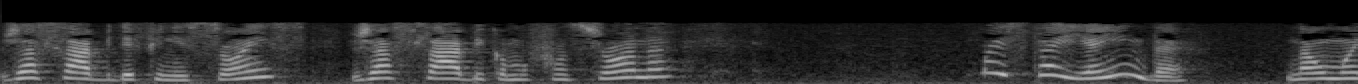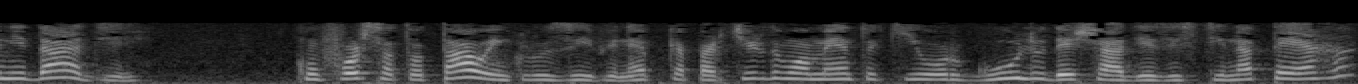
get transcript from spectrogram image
já sabe definições, já sabe como funciona, mas está aí ainda, na humanidade, com força total, inclusive, né? Porque a partir do momento que o orgulho deixar de existir na Terra,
